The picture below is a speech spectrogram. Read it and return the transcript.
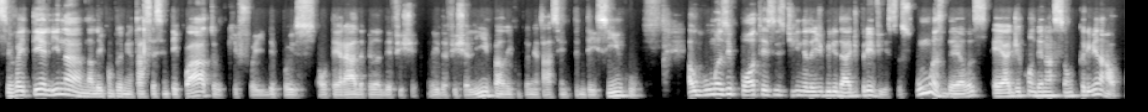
Você vai ter ali na, na Lei Complementar 64, que foi depois alterada pela Lei da Ficha Limpa, a Lei Complementar 135, algumas hipóteses de inelegibilidade previstas. Uma delas é a de condenação criminal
